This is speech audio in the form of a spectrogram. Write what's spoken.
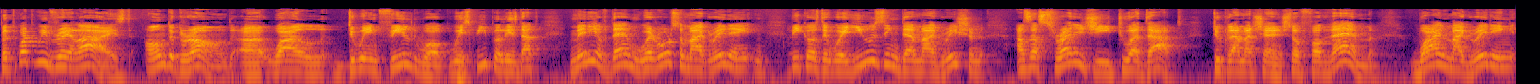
But what we've realized on the ground uh, while doing field work with people is that many of them were also migrating because they were using their migration as a strategy to adapt to climate change. So for them, while migrating,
